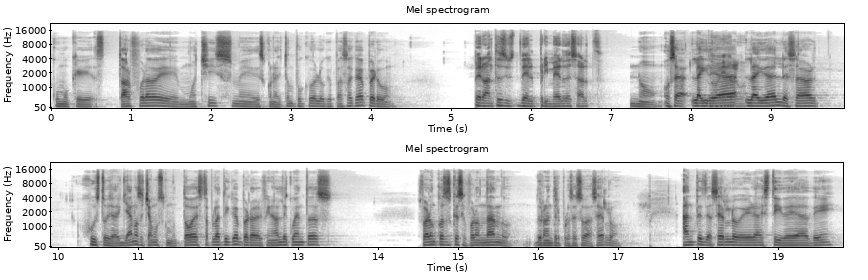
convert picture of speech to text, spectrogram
Como que estar fuera de Mochis me desconecta un poco de lo que pasa acá, pero Pero antes del primer desart. No. O sea, la idea, la idea del desart, justo, ya, ya nos echamos como toda esta plática, pero al final de cuentas fueron cosas que se fueron dando durante el proceso de hacerlo. Antes de hacerlo era esta idea de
